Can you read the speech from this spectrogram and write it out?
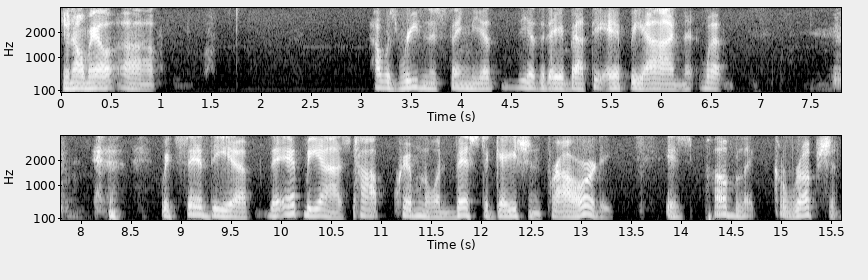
You know, Mel, uh, I was reading this thing the, the other day about the FBI, and well, which said the uh, the FBI's top criminal investigation priority is public corruption.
